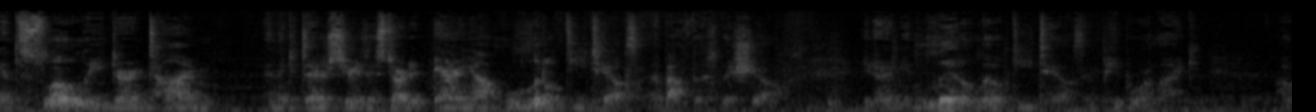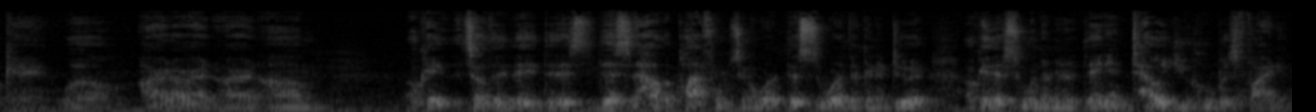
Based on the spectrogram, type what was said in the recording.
And slowly, during time in the contender series, they started airing out little details about the, the show. You know what I mean? Little, little details. And people were like, okay, well, um, so they, they, this this is how the platform's going to work. This is where they're going to do it. Okay, this is when they're going to. They didn't tell you who was fighting.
